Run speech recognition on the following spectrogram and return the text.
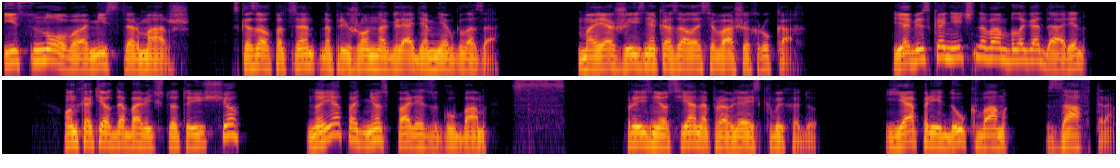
«И снова, мистер Марш», — сказал пациент, напряженно глядя мне в глаза. «Моя жизнь оказалась в ваших руках. Я бесконечно вам благодарен». Он хотел добавить что-то еще, но я поднес палец к губам. «Тссс», — произнес я, направляясь к выходу. «Я приду к вам завтра».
